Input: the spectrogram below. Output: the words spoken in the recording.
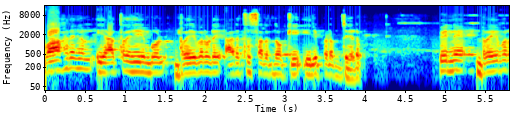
വാഹനങ്ങൾ യാത്ര ചെയ്യുമ്പോൾ ഡ്രൈവറുടെ അടുത്ത സ്ഥലം നോക്കി ഇരിപ്പിടം തേടും. പിന്നെ ഡ്രൈവർ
